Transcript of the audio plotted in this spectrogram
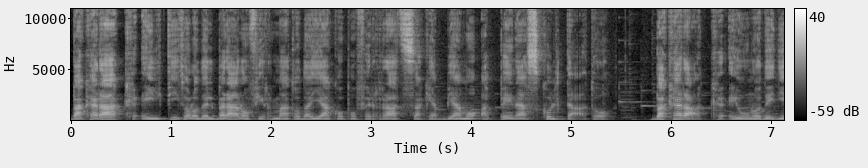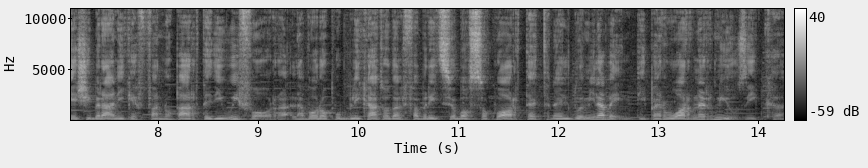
Bacharach è il titolo del brano firmato da Jacopo Ferrazza che abbiamo appena ascoltato. Bacharach è uno dei dieci brani che fanno parte di We4, lavoro pubblicato dal Fabrizio Bosso Quartet nel 2020 per Warner Music.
